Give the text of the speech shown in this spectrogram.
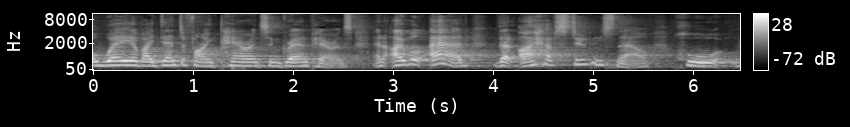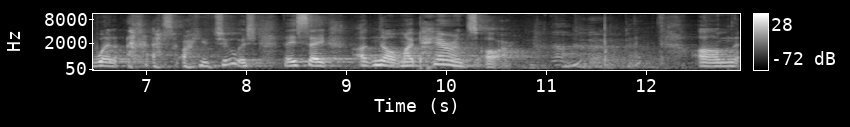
a way of identifying parents and grandparents. And I will add that I have students now who, when asked, Are you Jewish? they say, uh, No, my parents are. Um,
